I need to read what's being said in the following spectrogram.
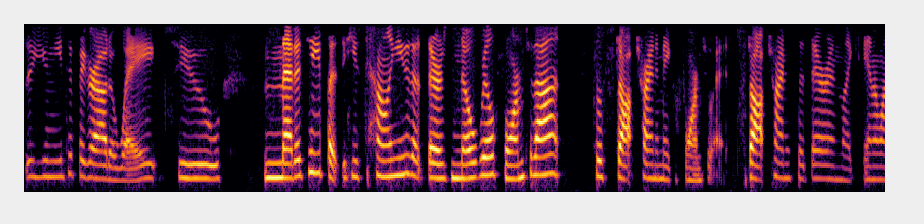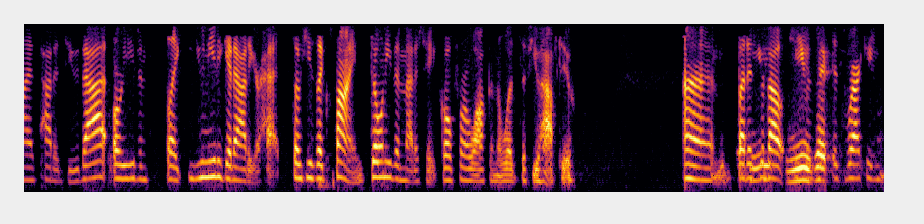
so you need to figure out a way to meditate, but he's telling you that there's no real form to that. So stop trying to make a form to it. Stop trying to sit there and like analyze how to do that or even like you need to get out of your head. So he's like, fine, don't even meditate. Go for a walk in the woods if you have to. Um, but it's about music. It's recog-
